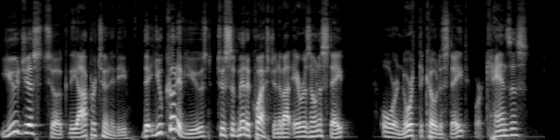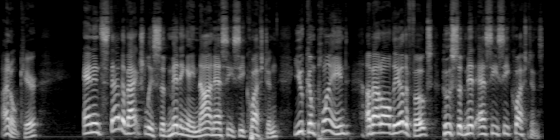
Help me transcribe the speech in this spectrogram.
You just took the opportunity that you could have used to submit a question about Arizona State or North Dakota State or Kansas. I don't care. And instead of actually submitting a non SEC question, you complained about all the other folks who submit SEC questions.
